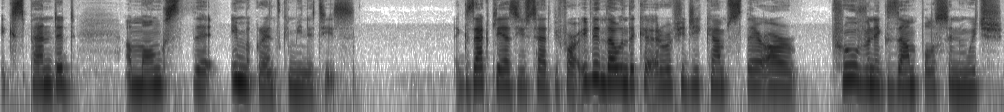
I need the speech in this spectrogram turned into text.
expanded amongst the immigrant communities. Exactly as you said before, even though in the refugee camps there are proven examples in which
